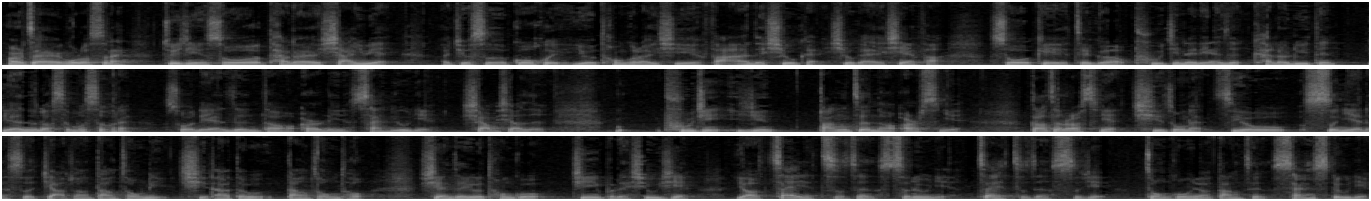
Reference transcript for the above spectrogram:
而在俄罗斯呢，最近说他的下议院啊，就是国会又通过了一些法案的修改，修改宪法，说给这个普京的连任开了绿灯，连任到什么时候呢？说连任到二零三六年，吓不吓人？普京已经当政了二十年。当政了二十年，其中呢只有四年呢是假装当总理，其他都当总统。现在又通过进一步的修宪，要再执政十六年，再执政十届，总共要当政三十六年，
